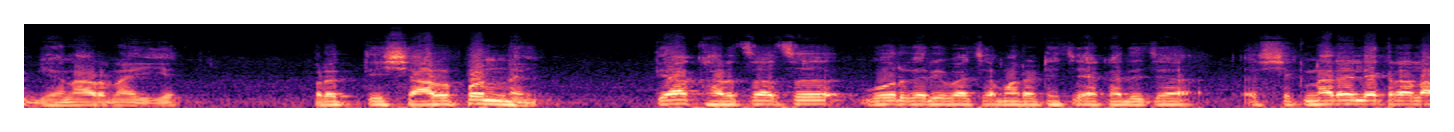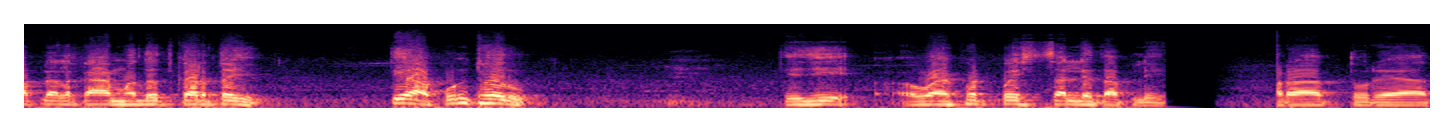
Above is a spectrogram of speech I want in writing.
घेणार नाही आहेत परत शाल पण नाही. त्या खर्चाचं गोरगरिबाच्या मराठ्याच्या एखाद्याच्या शिकणाऱ्या लेकराला आपल्याला काय मदत करता येईल ते आपण ठरू ते जे वायफट पैसे चाललेत आपले परात तुऱ्यात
